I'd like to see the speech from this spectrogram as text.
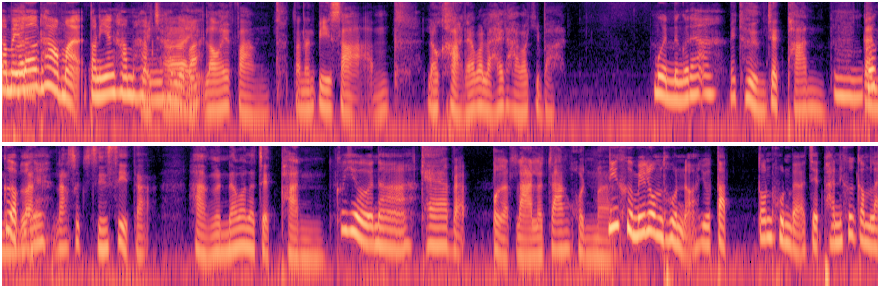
ทำไมเลิกทำอะ ตอนนี้ยังทำไม่ทำใช่ทำอยู่ปะเล่าให้ฟัง ตอนนั้นปีสามแล้วขายได้วันละให้ทายว่ากี่บาท หมื่นหนึ่งก็ได้อะไม่ถึงเจ็ดพันอืมก็เกือบแล้วไงนักศึกษานิสิตอะหาเงินได้วันละเจ็ดพันก็เยอะนะแค่แบบเปิดร้านแล้วจ้างคนมา นี่คือไม่รวมทุนเหรออยู่ตัดต้นทุนแบบเจ็ดพันนี่คือกำไร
